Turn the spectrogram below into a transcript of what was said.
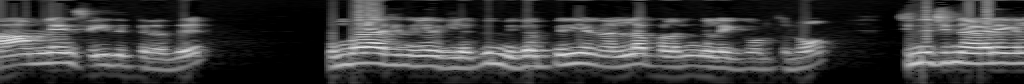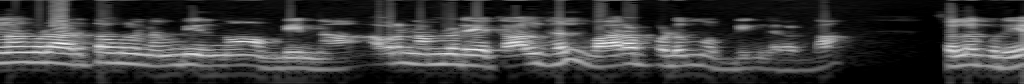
நாமளே செய்துக்கிறது கும்பராசி நேயர்களுக்கு மிகப்பெரிய நல்ல பலன்களை கொடுத்துடும். சின்ன சின்ன வேலைகள்லாம் கூட அடுத்தவங்களை நம்பி இருந்தோம் அப்படின்னா அப்புறம் நம்மளுடைய கால்கள் வாரப்படும் அப்படிங்கிறது தான் சொல்லக்கூடிய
